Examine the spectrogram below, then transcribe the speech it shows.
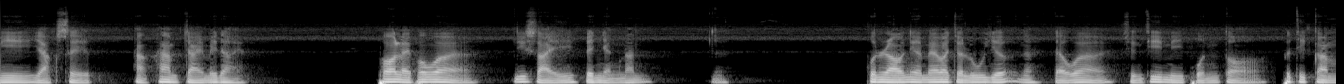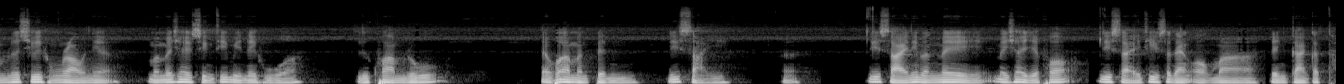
มีอยากเสพหากห้ามใจไม่ได้ เพราะอะไรเพราะว่า นิสัยเป็นอย่างนั้นนะคนเราเนี่ยแม้ว่าจะรู้เยอะนะแต่ว่าสิ่งที่มีผลต่อพฤติกรรมหรือชีวิตของเราเนี่ยมันไม่ใช่สิ่งที่มีในหัว หรือความรู้ แต่ว่ามันเป็นนิสัยนิสัยนี่มันไม่ไม่ใช่เฉพาะนิสัยที่แสดงออกมาเป็นการกระท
